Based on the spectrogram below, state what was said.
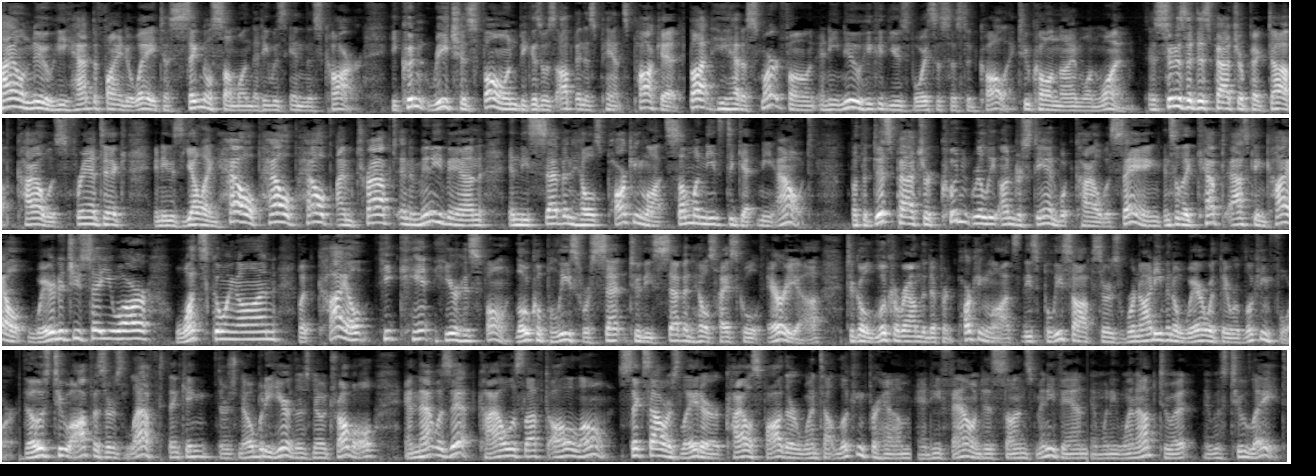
Kyle knew he had to find a way to signal someone that he was in this car. He couldn't reach his phone because it was up in his pants pocket, but he had a smartphone and he knew he could use voice assisted calling to call 911. As soon as the dispatcher picked up, Kyle was frantic and he was yelling, help, help, help, I'm trapped in a minivan in the Seven Hills parking lot. Someone needs to get me out. But the dispatcher couldn't really understand what Kyle was saying, and so they kept asking Kyle, where did you say you are? What's going on? But Kyle, he can't hear his phone. Local police were sent to the Seven Hills High School area to go look around the different parking lots. These police officers were not even aware what they were looking for. Those two officers left thinking, there's nobody here, there's no trouble, and that was it. Kyle was left all alone. Six hours later, Kyle's father went out looking for him, and he found his son's minivan, and when he went up to it, it was too late late.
